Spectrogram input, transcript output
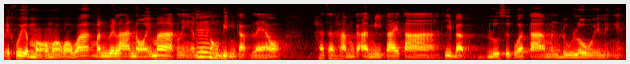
ไปคุยกับหมอหมอบอกว่ามันเวลาน้อยมากอะไรเงี้ยมันอืมต้องบินกลับแล้ว ถ้าจะทำก็อาจมีใต้ตาที่แบบรู้สึกว่าตามันดูโรยอะไรเงี้ย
